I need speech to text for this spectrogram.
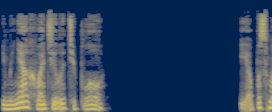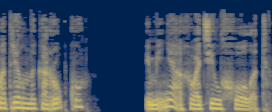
и меня охватило тепло. Я посмотрел на коробку, и меня охватил холод.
